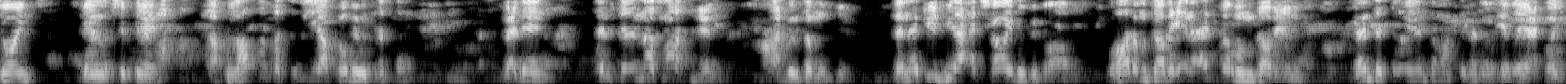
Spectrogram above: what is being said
joint بين الخشبتين لكن لا تطبق تسوي لي إياه copy وتحطه. بعدين أنت الناس ما راح تدعم ما راح تقول أنت مبدع لأن أكيد في أحد شايف الفكرة هذه. وهذا متابعينه أكثر من متابعينك فأنت تسويها أنت ما استفدت ولا شيء. ضيعت وقت.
